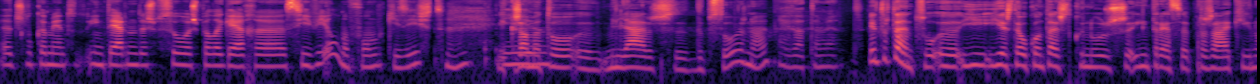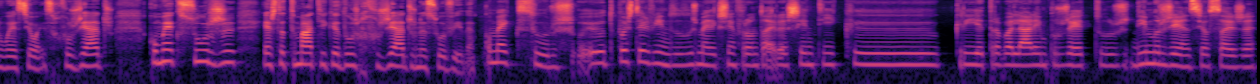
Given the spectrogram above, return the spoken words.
eh, deslocamento interno das pessoas pela guerra civil, no fundo, que existe. Uhum. E, e, que já matou uh, milhares de pessoas, não é? Exatamente. Entretanto, uh, e, e, este é o contexto que nos interessa para já aqui no SOS Refugiados, como é que surge esta temática dos refugiados na sua vida? Como é que surge? Eu, depois de ter vindo dos Médicos Sem Fronteiras, senti que queria trabalhar em projetos de emergência, ou seja,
